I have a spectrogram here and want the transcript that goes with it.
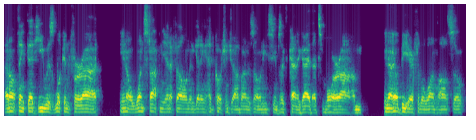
I don't think that he was looking for, uh, you know, one stop in the NFL and then getting a head coaching job on his own. He seems like the kind of guy that's more, um, you know, he'll be here for the long haul. So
